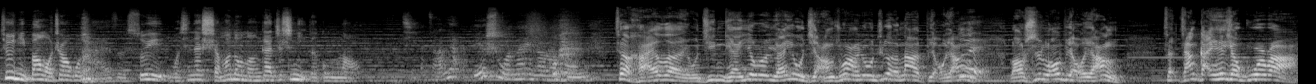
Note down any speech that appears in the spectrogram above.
就你帮我照顾孩子，所以我现在什么都能干，这是你的功劳。俩别说那个了。这孩子有今天，幼儿园又奖状又这那表扬，老师老表扬，咱咱感谢小郭吧。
